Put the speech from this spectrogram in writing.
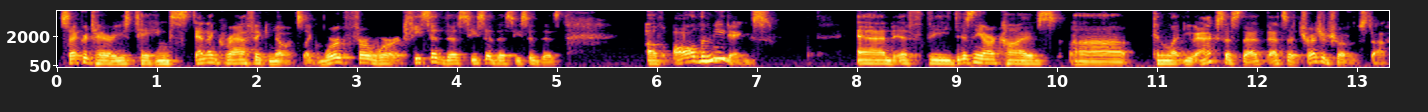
secretaries taking stenographic notes, like word for word. He said this, he said this, he said this, of all the meetings. And if the Disney archives uh, can let you access that, that's a treasure trove of stuff.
